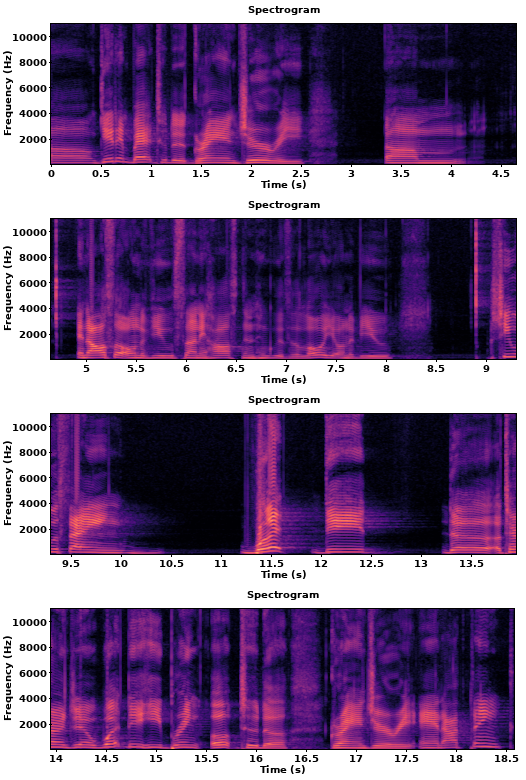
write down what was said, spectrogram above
Um, getting back to the grand jury, um, and also on the View, Sunny Hostin, who is a lawyer on the View, she was saying, "What did the attorney general, what did he bring up to the grand jury? And I think,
